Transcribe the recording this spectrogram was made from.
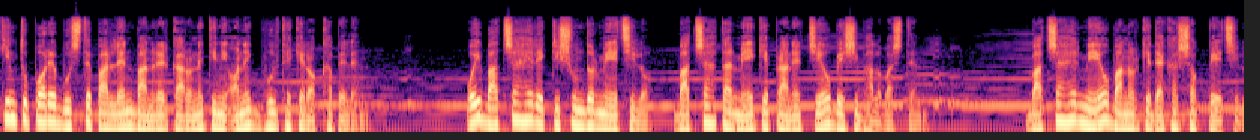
কিন্তু পরে বুঝতে পারলেন বানরের কারণে তিনি অনেক ভুল থেকে রক্ষা পেলেন। ওই বাদশাহের একটি সুন্দর মেয়ে ছিল, বাদশাহ তার মেয়েকে প্রাণের চেয়েও বেশি ভালোবাসতেন। বাদশাহের মেয়েও বানরকে দেখার শখ পেয়েছিল।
